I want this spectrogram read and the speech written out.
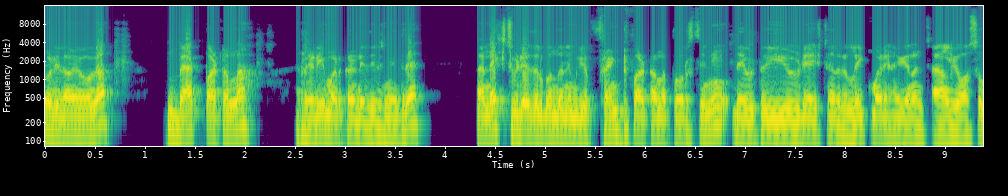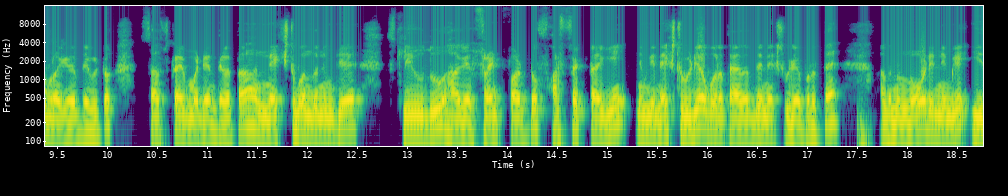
ನೋಡಿ, ನಾವು ಇವಾಗ ಬ್ಯಾಕ್ ಪಾರ್ಟ್ ಅನ್ನ ರೆಡಿ ಮಾಡ್ಕೊಂಡಿದ್ದೀವಿ ಸ್ನೇಹಿತರೆ. ನೆಕ್ಸ್ಟ್ ವಿಡಿಯೋದಲ್ಲಿ ಬಂದು ನಿಮಗೆ ಫ್ರಂಟ್ ಪಾರ್ಟ್ ಅನ್ನ ತೋರಿಸ್ತೀನಿ. ದಯವಿಟ್ಟು ಈ ವಿಡಿಯೋ ಇಷ್ಟ ಆದರೆ ಲೈಕ್ ಮಾಡಿ, ಹಾಗೆ ನನ್ನ ಚಾನಲ್ಗೆ ಹೊಸಬ್ರಾಗಿರೋ ದಯವಿಟ್ಟು ಸಬ್ಸ್ಕ್ರೈಬ್ ಮಾಡಿ ಅಂತ ಹೇಳ್ತಾ ನೆಕ್ಸ್ಟ್ ಬಂದು ನಿಮಗೆ ಸ್ಲೀವ್ದು ಹಾಗೆ ಫ್ರಂಟ್ ಪಾರ್ಟ್ ಪರ್ಫೆಕ್ಟ್ ಆಗಿ ನಿಮಗೆ ನೆಕ್ಸ್ಟ್ ವಿಡಿಯೋ ಬರುತ್ತೆ, ಅದರದ್ದೇ ನೆಕ್ಸ್ಟ್ ವಿಡಿಯೋ ಬರುತ್ತೆ. ಅದನ್ನು ನೋಡಿ ನಿಮಗೆ ಈ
